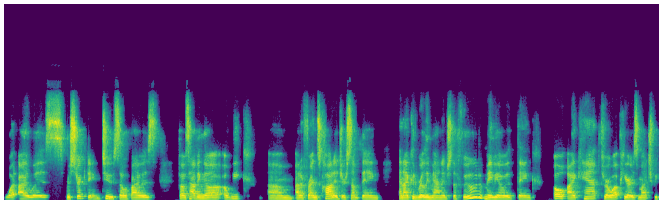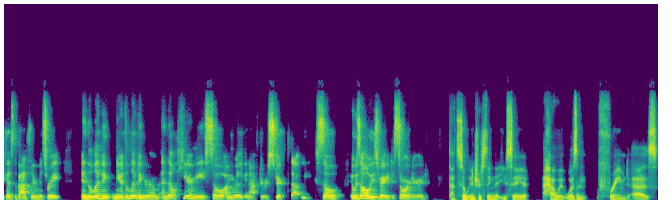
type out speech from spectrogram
what i was restricting too. So if i was if i was having a, a week um, at a friend's cottage or something and i could really manage the food maybe i would think oh i can't throw up here as much because the bathroom is right in the living near the living room and they'll hear me. So i'm really going to have to restrict that week. So it was always very disordered. That's so interesting that you say how it wasn't framed as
